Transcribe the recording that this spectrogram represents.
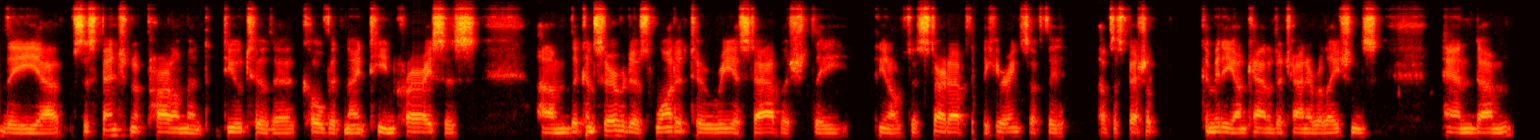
the uh, suspension of Parliament due to the COVID 19 crisis, um, the Conservatives wanted to reestablish the, you know, to start up the hearings of the of the Special Committee on Canada-China Relations, and um,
